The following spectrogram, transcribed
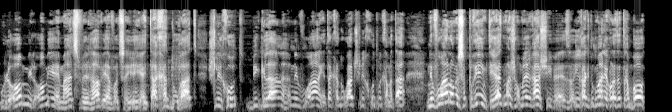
ולאום מלאום יאמץ ורב יעבוד צעיר, היא הייתה חדורת שליחות בגלל הנבואה, היא הייתה חדורת שליחות מחמתה. נבואה לא מספרים, תראה את מה שאומר רש"י, וזוהי רק דוגמה, אני יכול לתת רבות,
